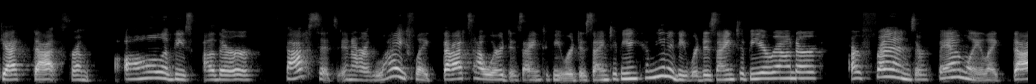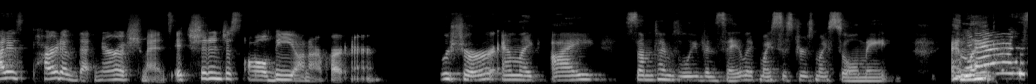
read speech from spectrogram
get that from all of these other facets in our life. Like that's how we're designed to be. We're designed to be in community. We're designed to be around our our friends or family like that is part of that nourishment. It shouldn't just all be on our partner. For sure. And like i sometimes will even say like my sister's my soulmate. And yes!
